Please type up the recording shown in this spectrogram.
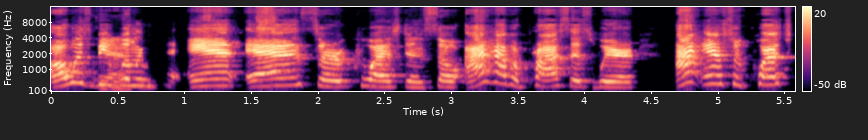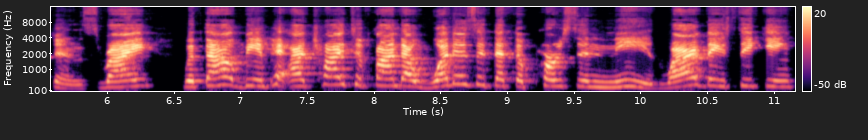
always be willing to an- answer questions. So i have a process where i answer questions right without being paid i try to find out what is it that the person needs? Why are they seeking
